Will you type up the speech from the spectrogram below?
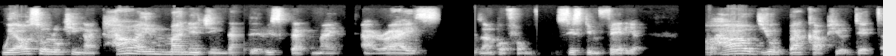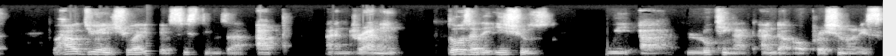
We are also looking at how are you managing that the risk that might arise, for example, from system failure. How do you back up your data? How do you ensure your systems are up and running? Those are the issues we are looking at under operational risk.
